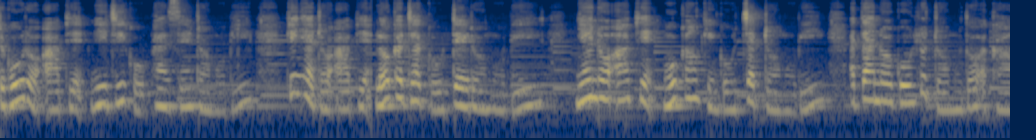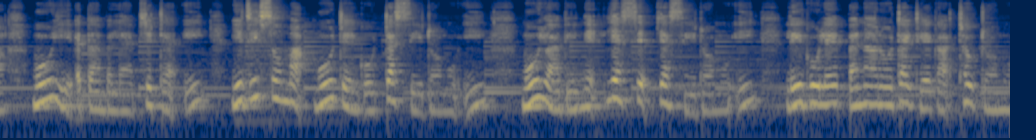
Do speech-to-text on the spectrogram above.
တကူတော်အားဖြင့်မြေကြီးကိုဖန်ဆင်းတော်မူပြီးပြည့်ညတ်တော်အားဖြင့်လောကဓာတ်ကိုတည်တော်မူပြီးဉာဏ်တော်အားဖြင့်မိုးကောင်းကင်ကိုကြက်တော်မူ ပြီးအတန်တော်ကိုလွှတ်တော်မူသောအခါမိုးရီအတန်ပလံဖြစ်တတ်၏မြေကြီးစွန်းမှမိုးတိမ်ကိုတက်စီတော်မူ၏မိုးရွာသည်နှင့်လျက်စစ်ပြက်စီတော်မူ၏လေကိုလည်းဘန္နာတော်တိုက်ထဲကထုတ်တော်မူ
